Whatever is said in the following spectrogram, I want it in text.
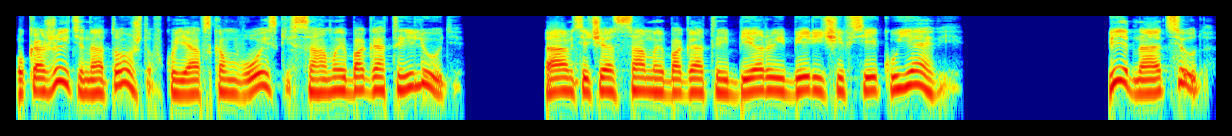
Укажите на то, что в Куявском войске самые богатые люди. Там сейчас самые богатые беры и беричи всей Куявии. Видно отсюда.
